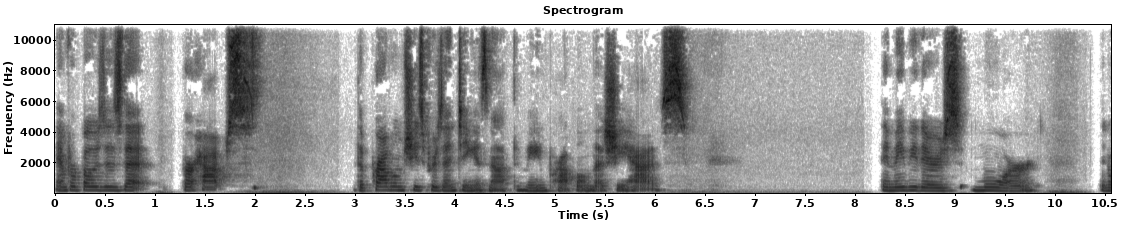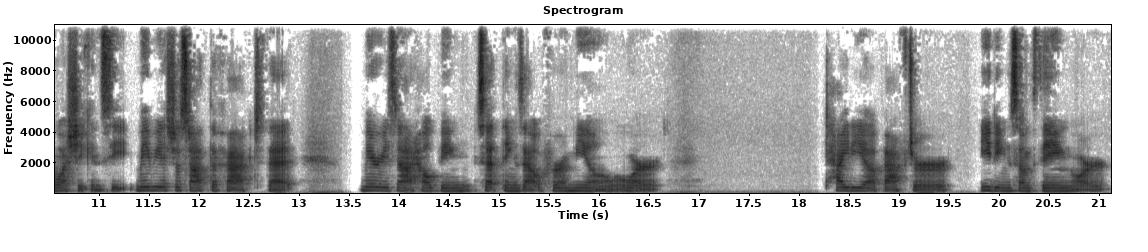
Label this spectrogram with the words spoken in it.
and proposes that perhaps the problem she's presenting is not the main problem that she has. That maybe there's more than what she can see. Maybe it's just not the fact that Mary's not helping set things out for a meal or tidy up after eating something or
